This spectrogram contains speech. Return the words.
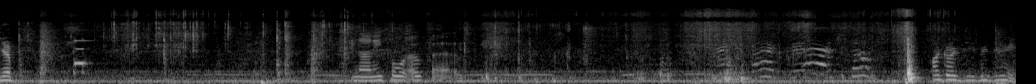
Yep. 9405. I got DVD.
